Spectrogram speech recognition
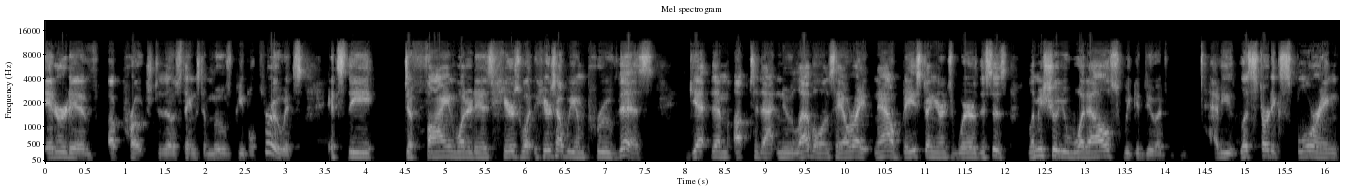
iterative approach to those things to move people through. It's it's the define what it is. Here's what here's how we improve this get them up to that new level and say, all right, now based on your where this is, let me show you what else we could do. Have you let's start exploring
